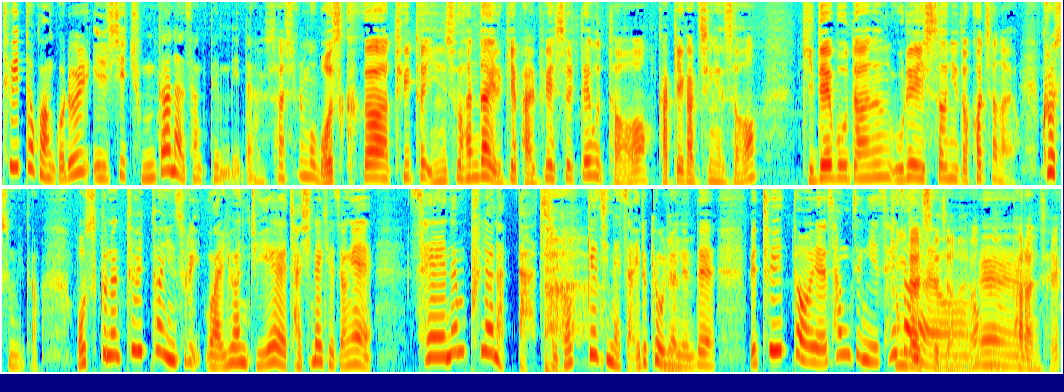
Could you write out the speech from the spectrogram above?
트위터 광고를 일시 중단한 상태입니다. 네, 사실 뭐 머스크가 트위터 인수한다 이렇게 발표했을 때부터 각계각층에서 기대보다는 우려의 시선이 더 컸잖아요. 그렇습니다. 머스크는 트위터 인수를 완료한 뒤에 자신의 계정에 새는 풀려났다. 즐겁게 아. 지내자. 이렇게 올렸는데 네. 트위터의 상징이 새잖아요. 종달새잖아요. 네. 네, 파란색.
